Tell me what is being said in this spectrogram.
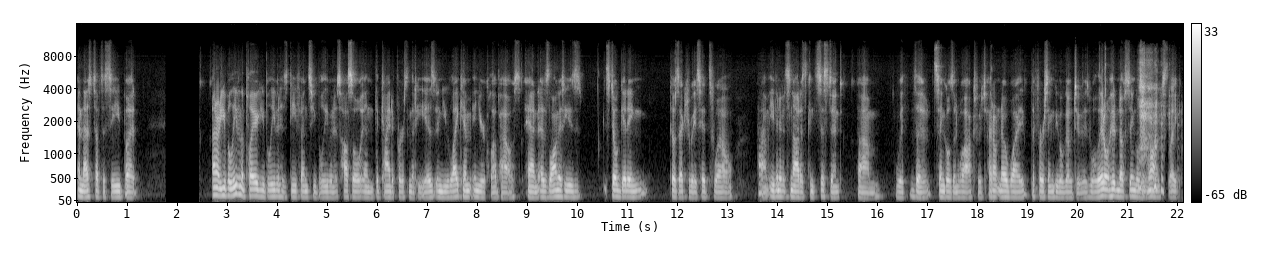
and that's tough to see. But I don't know. You believe in the player, you believe in his defense, you believe in his hustle and the kind of person that he is, and you like him in your clubhouse. And as long as he's still getting those extra base hits well, um, even if it's not as consistent um, with the singles and walks, which I don't know why the first thing people go to is, well, they don't hit enough singles and walks. like,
